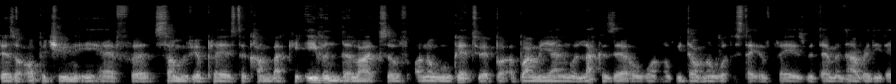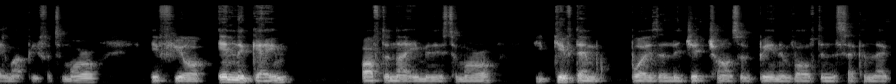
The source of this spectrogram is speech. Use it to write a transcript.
there's an opportunity here for some of your players to come back. Even the likes of I know we'll get to it, but Aubameyang or Lacazette or whatnot, we don't know what the state of play is with them and how ready they might be for tomorrow. If you're in the game after 90 minutes tomorrow, you give them boys a legit chance of being involved in the second leg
